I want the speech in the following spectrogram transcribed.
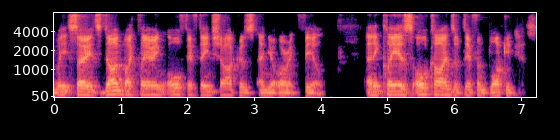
we, so it's done by clearing all 15 chakras and your auric field. And it clears all kinds of different blockages.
